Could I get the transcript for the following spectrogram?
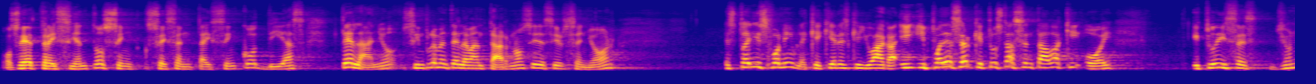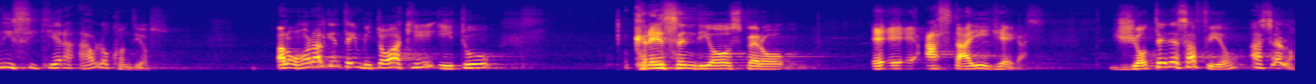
o sea, 365 días del año, simplemente levantarnos y decir, Señor, Estoy disponible, ¿qué quieres que yo haga? Y, puede ser que tú estás sentado aquí hoy y tú dices, yo ni siquiera hablo con Dios. A lo mejor alguien te invitó aquí y tú crees en Dios, pero eh, eh, eh, hasta ahí llegas. Yo te desafío a hacerlo.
